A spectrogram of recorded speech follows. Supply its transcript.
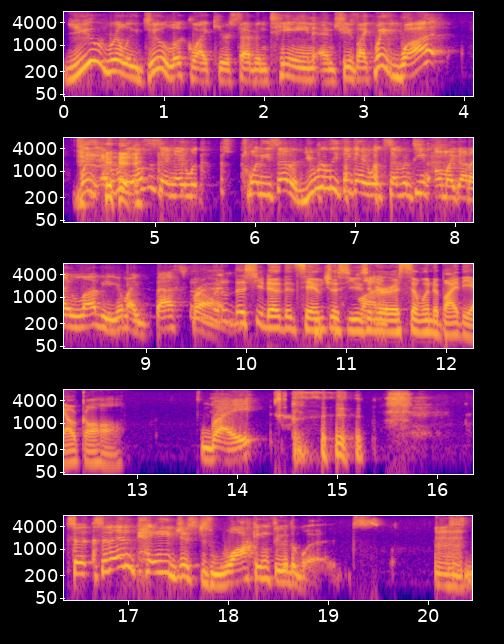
you really do look like you're 17. And she's like, wait, what? Wait, everybody else is saying I look 27. You really think I look 17? Oh my God, I love you. You're my best Little friend. does she know that Sam's just using her as someone to buy the alcohol. Right? so, so then Paige is just walking through the woods, mm-hmm.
